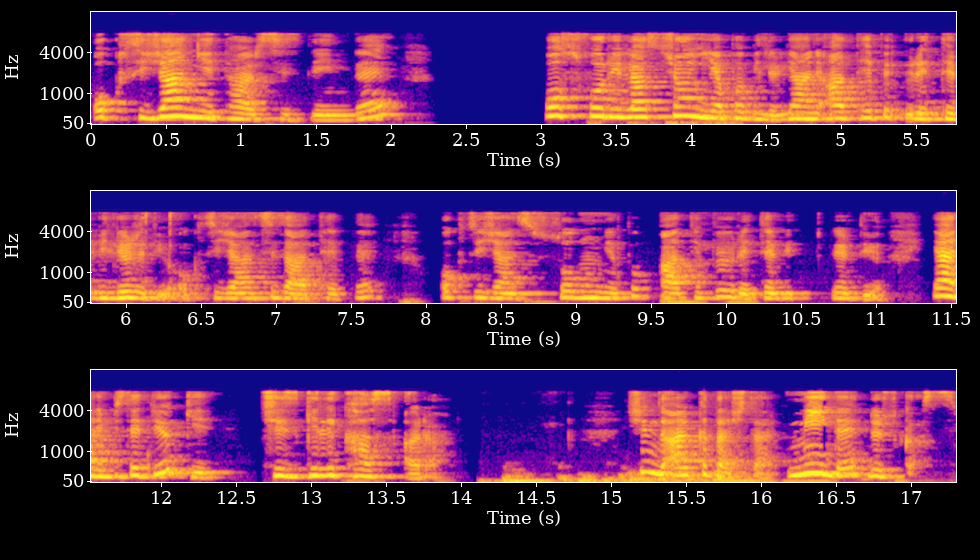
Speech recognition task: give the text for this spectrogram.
oksijen yetersizliğinde fosforilasyon yapabilir? Yani ATP üretebilir diyor. Oksijensiz ATP, oksijensiz solunum yapıp ATP üretebilir diyor. Yani bize diyor ki çizgili kas ara. Şimdi arkadaşlar mide düz kas.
